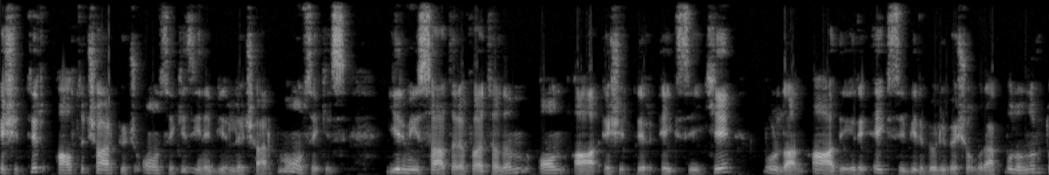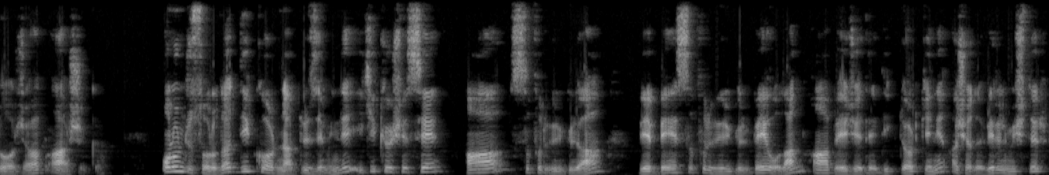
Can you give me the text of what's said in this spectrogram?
eşittir. 6 çarpı 3 18 yine 1 ile çarpımı 18. 20'yi sağ tarafa atalım. 10a eşittir eksi 2. Buradan a değeri eksi 1 bölü 5 olarak bulunur. Doğru cevap A şıkkı. 10. soruda dik koordinat düzleminde iki köşesi a 0,a ve B 0,B olan ABCD dikdörtgeni aşağıda verilmiştir.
